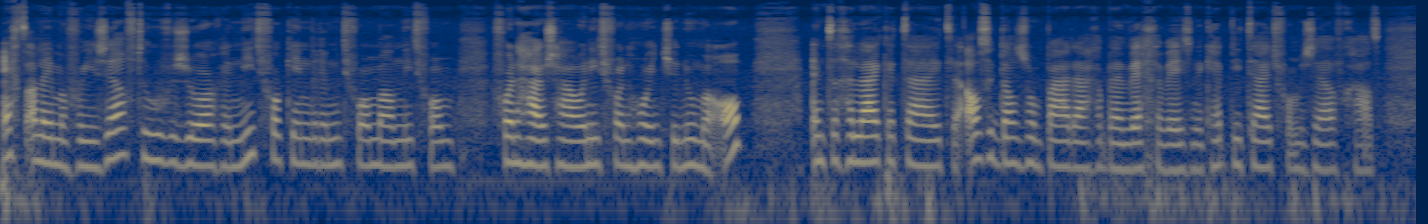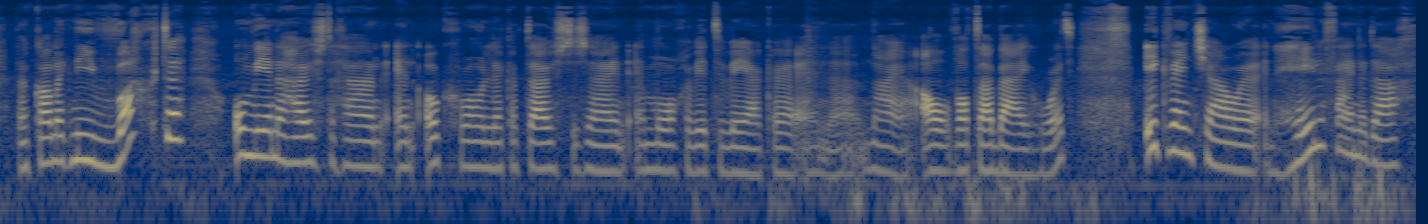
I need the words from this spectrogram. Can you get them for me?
echt alleen maar voor jezelf te hoeven zorgen. Niet voor kinderen, niet voor een man, niet voor, voor een huishouden, niet voor een hondje, noem maar op. En tegelijkertijd, als ik dan zo'n paar dagen ben weg geweest en ik heb die tijd voor mezelf gehad, dan kan ik niet wachten om weer naar huis te gaan en ook gewoon lekker thuis te zijn en morgen weer te werken en uh, nou ja, al wat daarbij hoort. Ik wens jou een hele fijne dag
